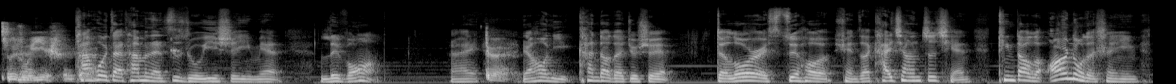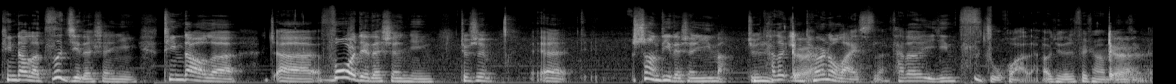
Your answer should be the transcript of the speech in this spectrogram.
自主意识，对。他会在他们的自主意识里面 live on，right，对。然后你看到的就是 Dolores 最后选择开枪之前，听到了 Arnold 的声音，听到了自己的声音，听到了呃 Ford 的声音，就是呃上帝的声音嘛，就是他都 internalize 了，他都已经自主化了，我觉得是非常 amazing 的。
